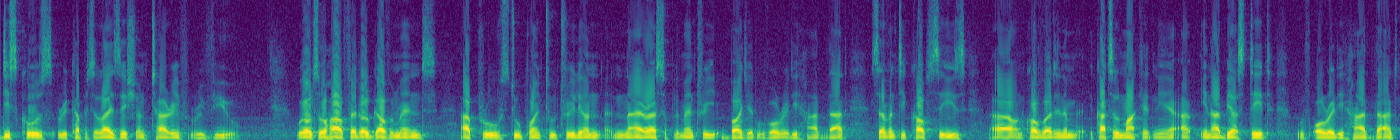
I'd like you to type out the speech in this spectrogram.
discos recapitalization tariff review. We also have federal government approves 2.2 trillion naira supplementary budget. We've already had that. 70 corpses uh, uncovered in a cattle market near uh, in Abia State. We've already had that.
